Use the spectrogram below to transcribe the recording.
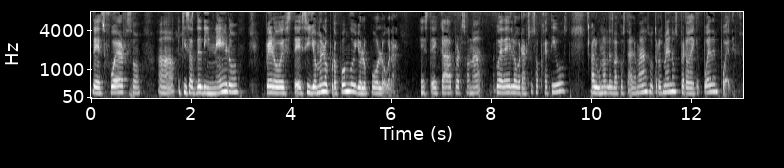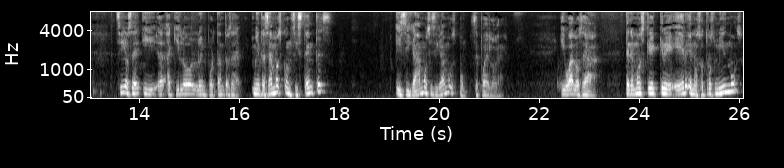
de esfuerzo, ah, quizás de dinero, pero este, si yo me lo propongo, yo lo puedo lograr. Este, cada persona puede lograr sus objetivos. algunos les va a costar más, otros menos, pero de que pueden, pueden. Sí, o sea, y eh, aquí lo, lo importante, o sea, mientras seamos consistentes y sigamos y sigamos, pum, se puede lograr. Igual, o sea, tenemos que creer en nosotros mismos,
